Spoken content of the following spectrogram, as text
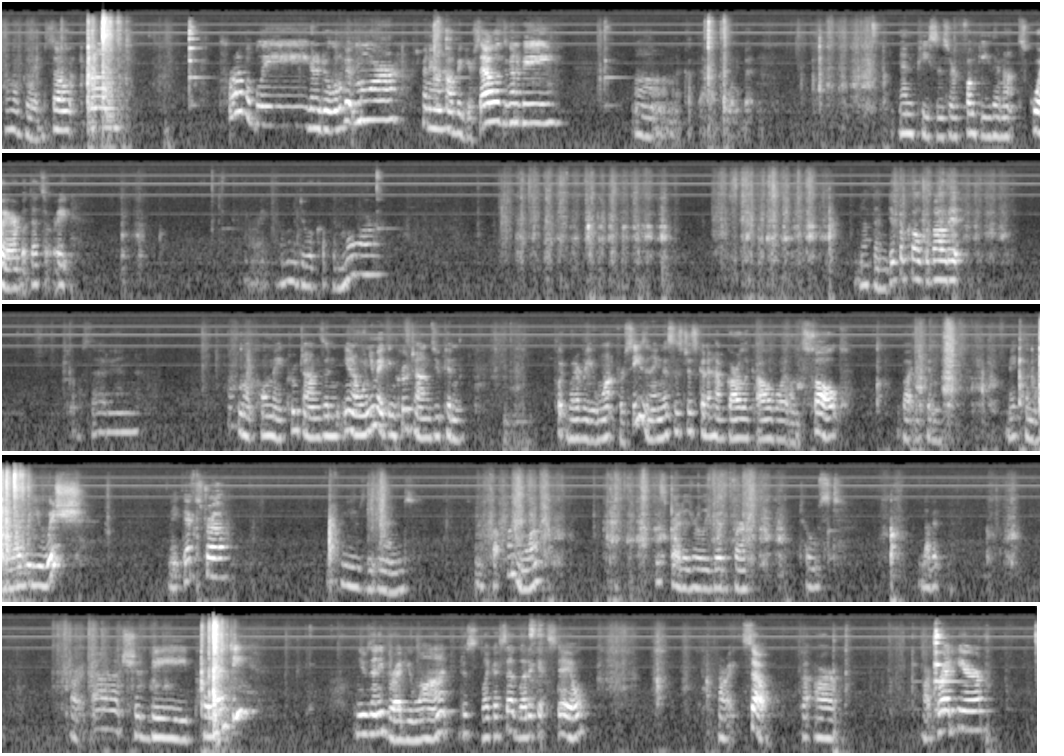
Oh, good. So, um, probably going to do a little bit more, depending on how big your salad's going to be. Um, I'm going to cut that up a little bit. End pieces are funky. They're not square, but that's all right. All right, I'm going to do a couple more. Nothing difficult about it. Toss that in Nothing like homemade croutons. And, you know, when you're making croutons, you can put whatever you want for seasoning. This is just going to have garlic, olive oil, and salt. But you can make them however you wish. Make extra. You can use the end. I'm cut one more. This bread is really good for toast. Love it. Alright, that should be plenty. Use any bread you want. Just like I said, let it get stale. All right, so got our, our bread here.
